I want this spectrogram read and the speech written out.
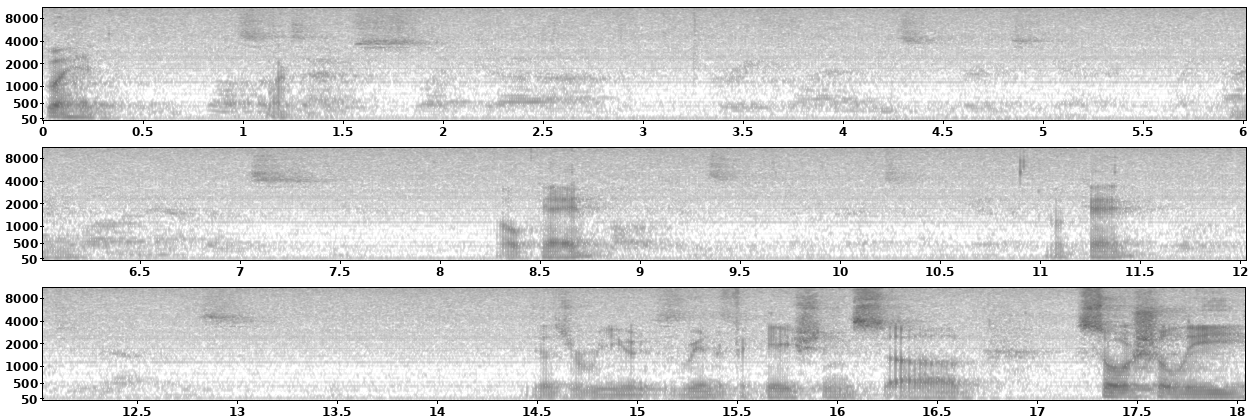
Go ahead. Well, sometimes like, uh, great calamities can bring us together. Like nine eleven happens, Okay, okay. There's a reunifications, uh, socially,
